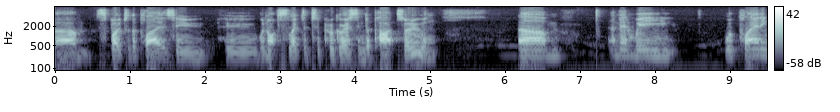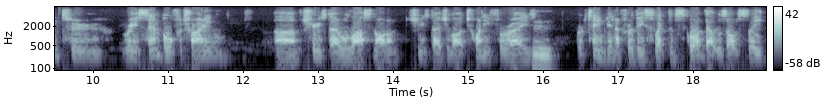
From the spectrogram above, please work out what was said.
um, spoke to the players who who were not selected to progress into part two, and um, and then we were planning to reassemble for training um, Tuesday, well, last night on Tuesday, July 20, for a, mm. for a team dinner for the selected squad. That was obviously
